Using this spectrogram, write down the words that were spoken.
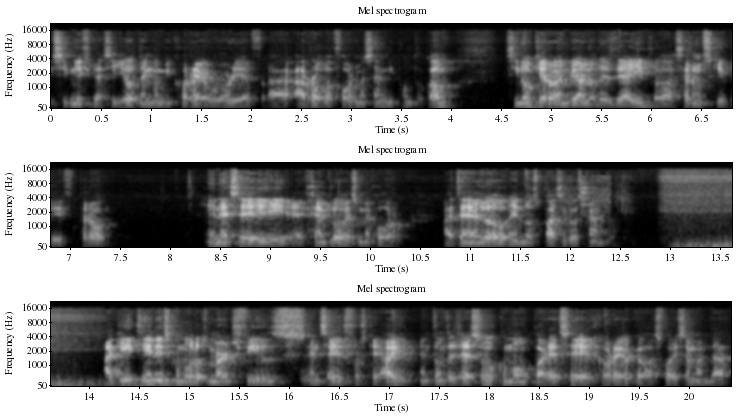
significa, si yo tengo mi correo rory.formassembly.com, si no quiero enviarlo desde ahí, puedo hacer un skip if, pero en ese ejemplo es mejor a tenerlo en los básicos campos. Aquí tienes como los merge fields en Salesforce que hay, entonces eso como parece el correo que vas a mandar.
